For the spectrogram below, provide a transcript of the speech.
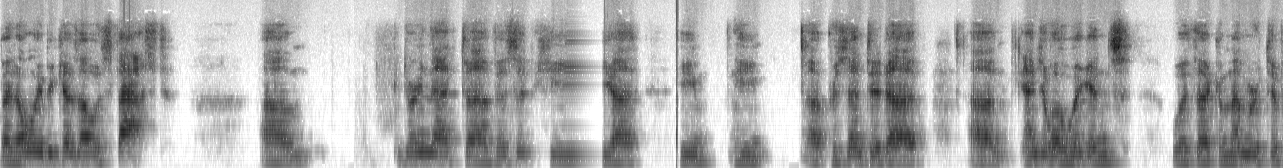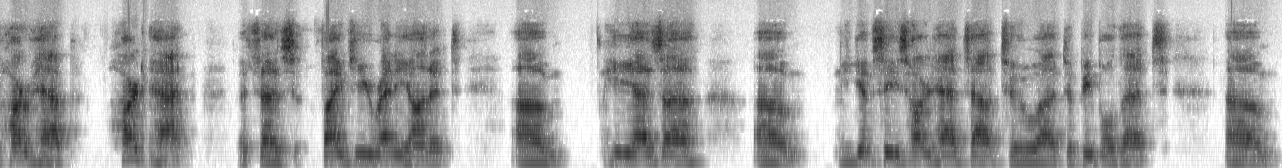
but only because I was fast. Um, during that uh, visit, he uh, he he uh, presented uh, um, Angelo Wiggins with a commemorative hard hat, hard hat that says 5G ready on it. Um, he has a um, he gives these hard hats out to uh, to people that um,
